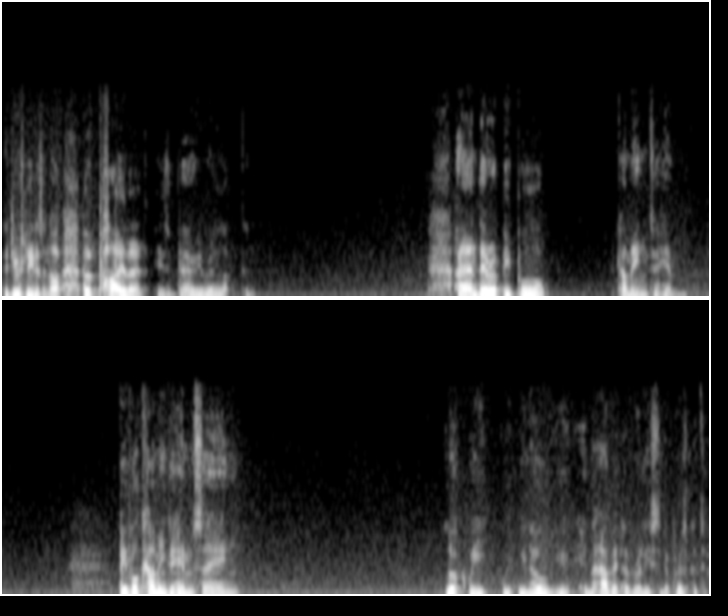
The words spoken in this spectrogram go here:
The Jewish leaders are not, but Pilate is very reluctant. And there are people coming to him. People coming to him saying, look, we, we, we know you're in the habit of releasing a prisoner to us.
